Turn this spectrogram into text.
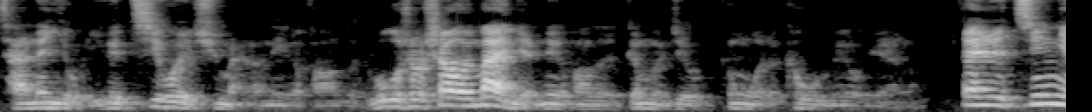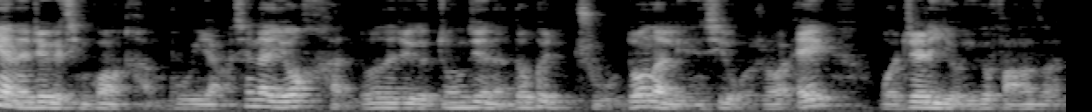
才能有一个机会去买到那个房子。如果说稍微慢一点，那个房子根本就跟我的客户没有缘了。但是今年的这个情况很不一样，现在有很多的这个中介呢都会主动的联系我说，哎，我这里有一个房子。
